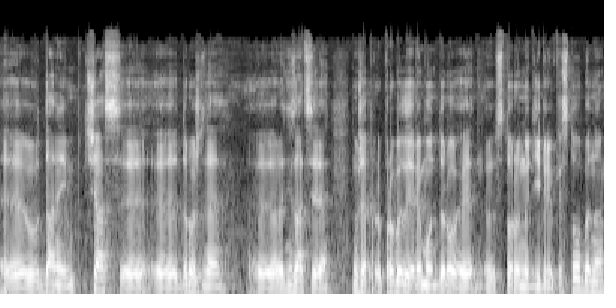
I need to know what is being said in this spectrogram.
е, в даний час е, дорожня організація ну, вже провели ремонт дороги в сторону Дібрівки-Стовбина.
